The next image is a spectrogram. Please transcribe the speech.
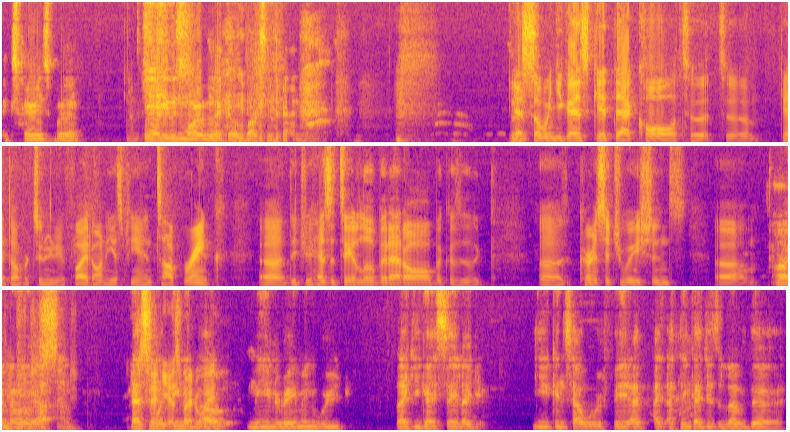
experience, but Yeah, he was more of like a boxing fan. Yeah. So when you guys get that call to to get the opportunity to fight on ESPN Top Rank, uh, did you hesitate a little bit at all because of the uh, current situations? Um, Oh, no, just, I- you That's said one yes thing right away? about me and Raymond. We, like you guys say, like you can tell we're fit. I, I, I think I just love the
